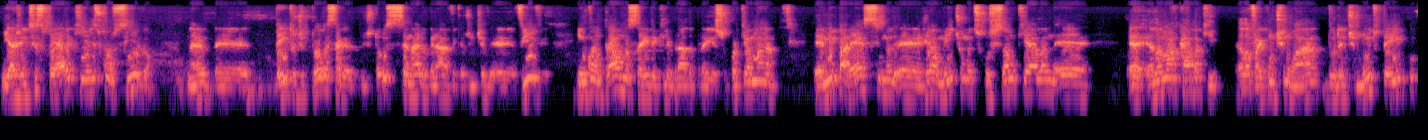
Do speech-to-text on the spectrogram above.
E a gente espera que eles consigam, né, é, dentro de, toda essa, de todo esse cenário grave que a gente é, vive, encontrar uma saída equilibrada para isso, porque é uma é, me parece uma, é, realmente uma discussão que ela, é, é, ela não acaba aqui, ela vai continuar durante muito tempo,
